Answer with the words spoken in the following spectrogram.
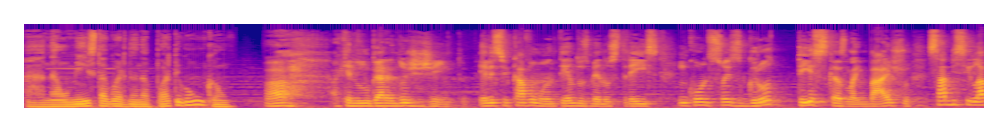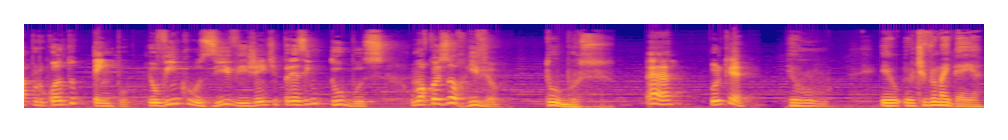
A Naomi está guardando a porta igual um cão. Ah, aquele lugar é nojento. Eles ficavam mantendo os menos três em condições grotescas lá embaixo, sabe-se lá por quanto tempo. Eu vi inclusive gente presa em tubos. Uma coisa horrível. Tubos? É, por quê? Eu. Eu, eu tive uma ideia,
